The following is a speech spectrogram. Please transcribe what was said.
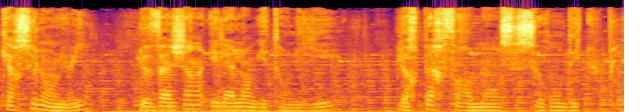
Car selon lui, le vagin et la langue étant liés, leurs performances seront décuplées.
